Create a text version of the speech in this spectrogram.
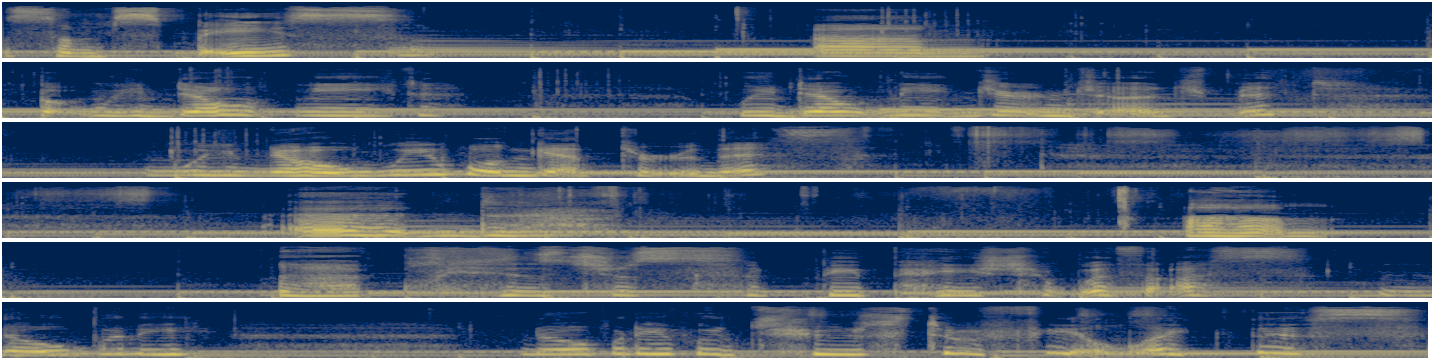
some space. Um, but we don't need we don't need your judgment. We know we will get through this. And um, please just be patient with us. Nobody nobody would choose to feel like this.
